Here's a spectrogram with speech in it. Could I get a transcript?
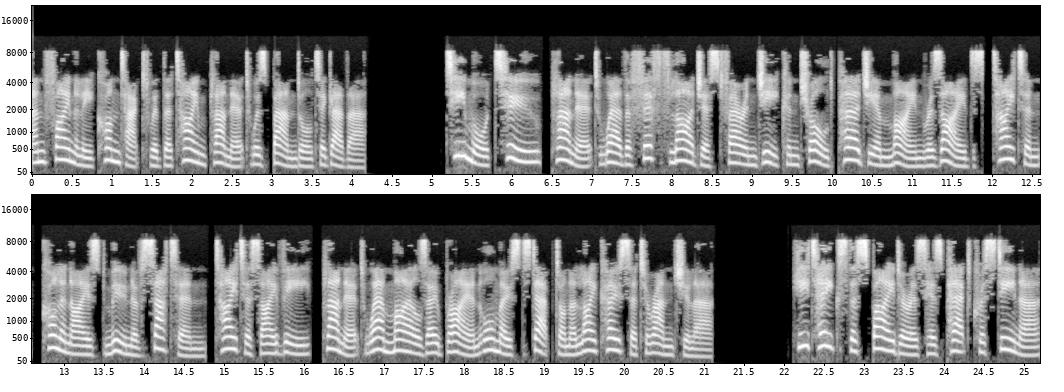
and finally contact with the Time Planet was banned altogether. Timor II, planet where the fifth largest Ferengi-controlled Pergium mine resides, Titan, colonized moon of Saturn, Titus IV, planet where Miles O'Brien almost stepped on a Lycosa tarantula. He takes the spider as his pet Christina,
